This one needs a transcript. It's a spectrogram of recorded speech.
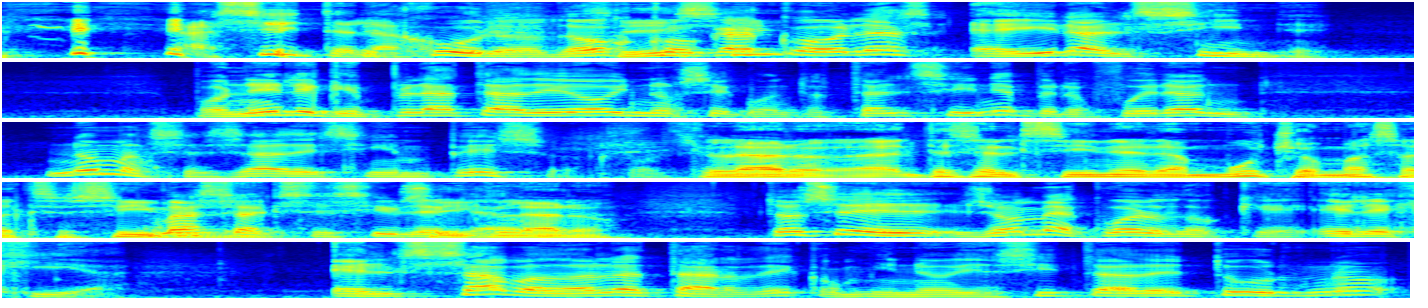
así te la juro, dos ¿Sí, Coca-Colas sí? e ir al cine. Ponele que plata de hoy, no sé cuánto está el cine, pero fueran no más allá de 100 pesos. Claro, antes el cine era mucho más accesible. Más accesible. Sí, claro. Entonces yo me acuerdo que elegía el sábado a la tarde con mi noviecita de turno,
